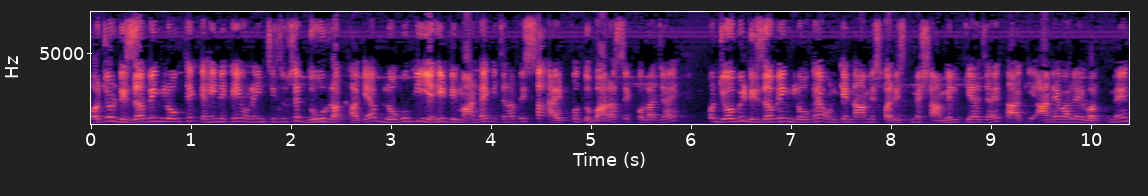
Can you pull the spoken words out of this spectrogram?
और जो डिजर्विंग लोग थे, कहीं ना कहीं उन्हें इन चीज़ों से दूर रखा गया। अब लोगों की यही डिमांड है कि जनाब इस साइट को दोबारा से खोला जाए और जो भी डिजर्विंग लोग हैं, उनके नाम इस फरिश्त में शामिल किया जाए, ताकि आने वाले वक्त में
